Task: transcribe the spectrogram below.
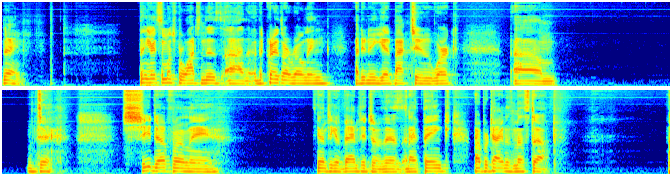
Dang. Thank you guys so much for watching this. Uh, the, the credits are rolling. I do need to get back to work. Um, de- she definitely is going to take advantage of this, and I think our protagonist messed up.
